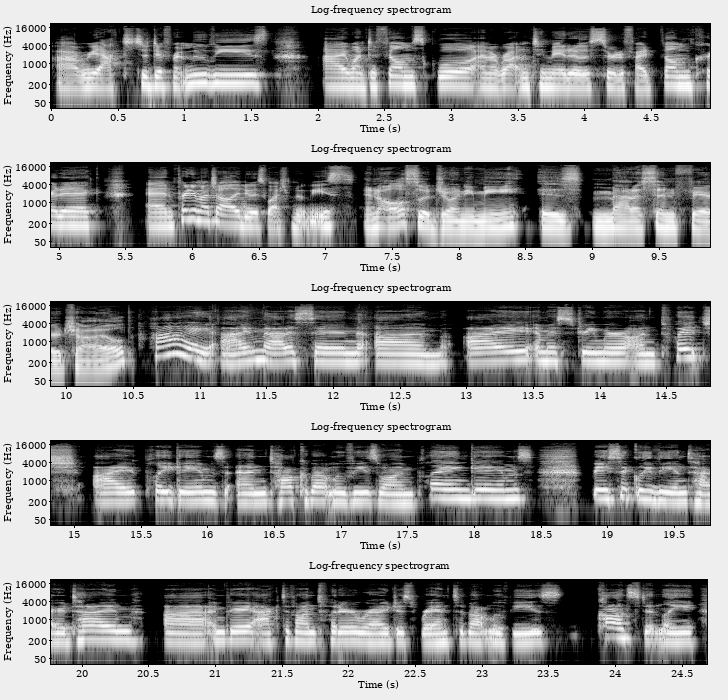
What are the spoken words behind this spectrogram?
uh, react to different movies. I went to film school. I'm a Rotten Tomatoes certified film critic, and pretty much all I do is watch movies. And also joining me is Madison Fairchild. Hi, I'm Madison. Um, I am a streamer on Twitch. I play games and talk about movies while I'm playing games, basically the entire time. Uh, I'm very active on Twitter where I just rant about movies constantly.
